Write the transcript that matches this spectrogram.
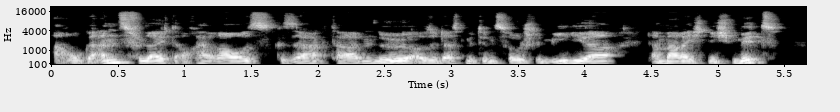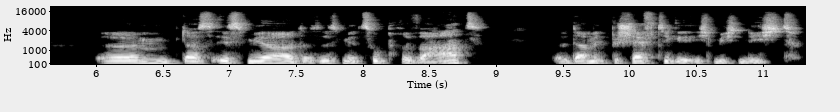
Arroganz vielleicht auch heraus gesagt haben, nö, also das mit den Social Media, da mache ich nicht mit ähm, das ist mir, das ist mir zu privat, äh, damit beschäftige ich mich nicht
